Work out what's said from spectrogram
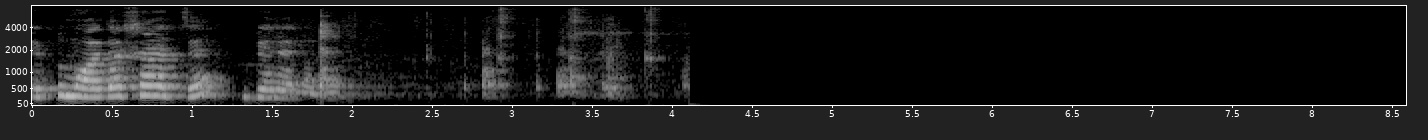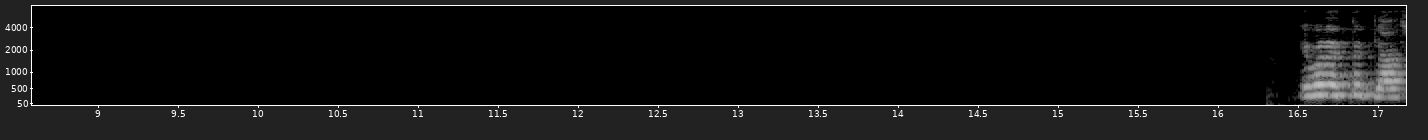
একটু ময়দার সাহায্যে বেলে নেব এবার একটা গ্লাস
